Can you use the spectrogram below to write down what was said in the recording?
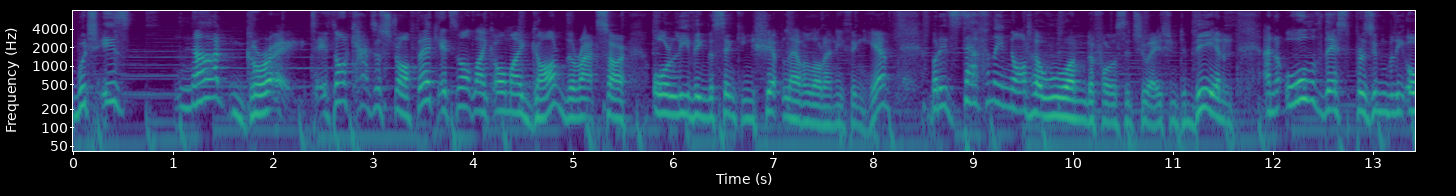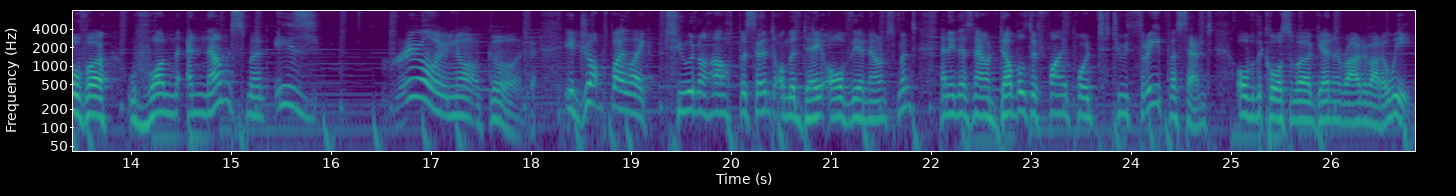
which is not great. It's not catastrophic. It's not like, oh my god, the rats are all leaving the sinking ship level or anything here. But it's definitely not a wonderful situation to be in. And all of this, presumably over one announcement, is really not good. It dropped by like 2.5% on the day of the announcement, and it has now doubled to 5.23% over the course of, again, around about a week.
